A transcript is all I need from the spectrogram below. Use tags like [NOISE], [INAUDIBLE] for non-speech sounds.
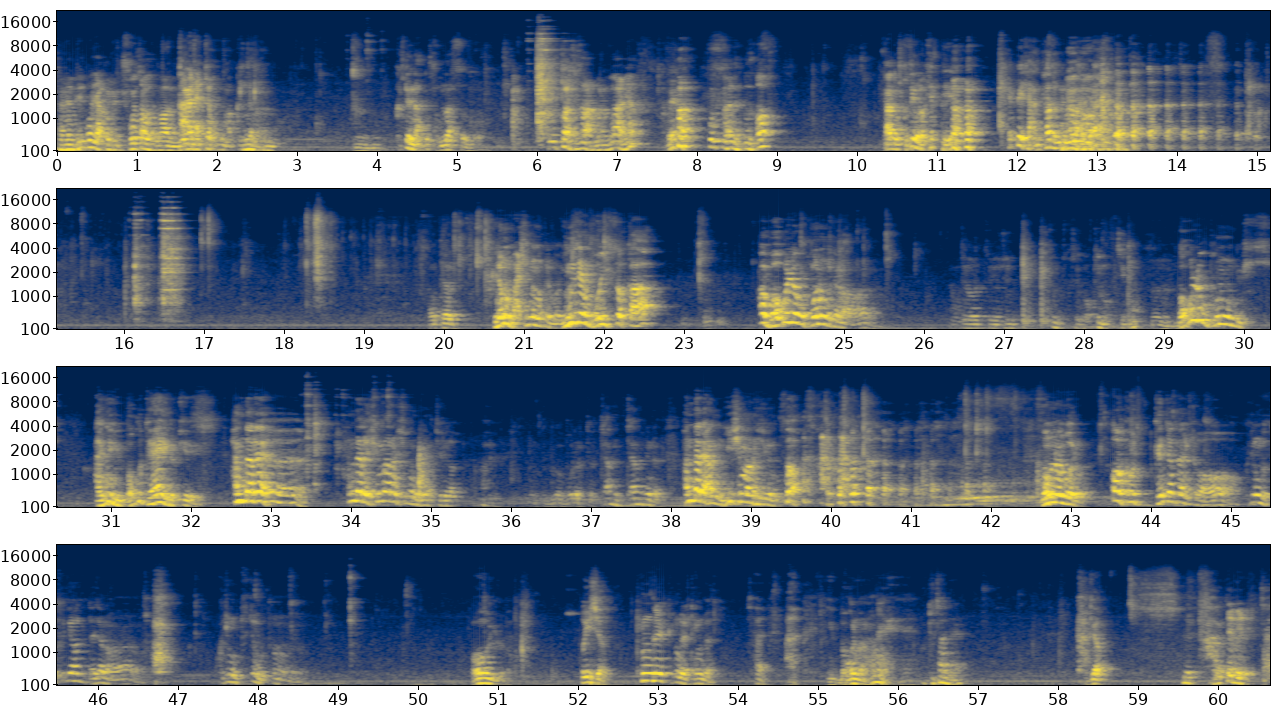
저는 피부가 약간 죽었다고 생각하는데 가작자고 막 그러잖아. 음. 음. 그때 나도 겁났어. 골프 앉아서 안 보는 거 아니야? 네? [LAUGHS] 골프 앉아서? 나도 그 생각했대. [LAUGHS] 햇볕이 안 그런 거 아니야. [LAUGHS] 아무튼 이런 거 맛있는 것들 뭐 인생 뭐 있을까? 아 먹으려고 보는 거잖아. 우리 요즘 먹긴 먹지 뭐? 음, 먹으려고 보는 건데. 씨. 아니 먹어도 돼 이렇게 한 달에 네. 한 달에 10만 원씩은 그냥 들여. 누가 뭐라 또짠 짠이라. 한 달에 한 20만 원씩은 써. [LAUGHS] 먹는 거로. 어 그거 괜찮다니까. 그 정도 투자해도 되잖아. 그 정도 투자 못하는 거. 어 이거 봐. 보이시죠? 탱글탱글 탱글. 살. 아 이거 먹을만 하네. 괜찮네 가격. 근데 가격 대비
